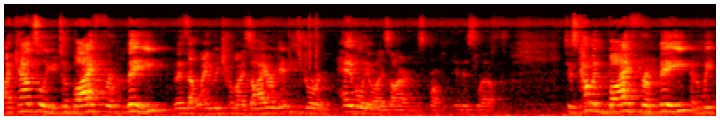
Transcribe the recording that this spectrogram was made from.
I counsel you to buy from me. There's that language from Isaiah again. He's drawing heavily on Isaiah in this, prophet, in this letter. He says, Come and buy from me. And we,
